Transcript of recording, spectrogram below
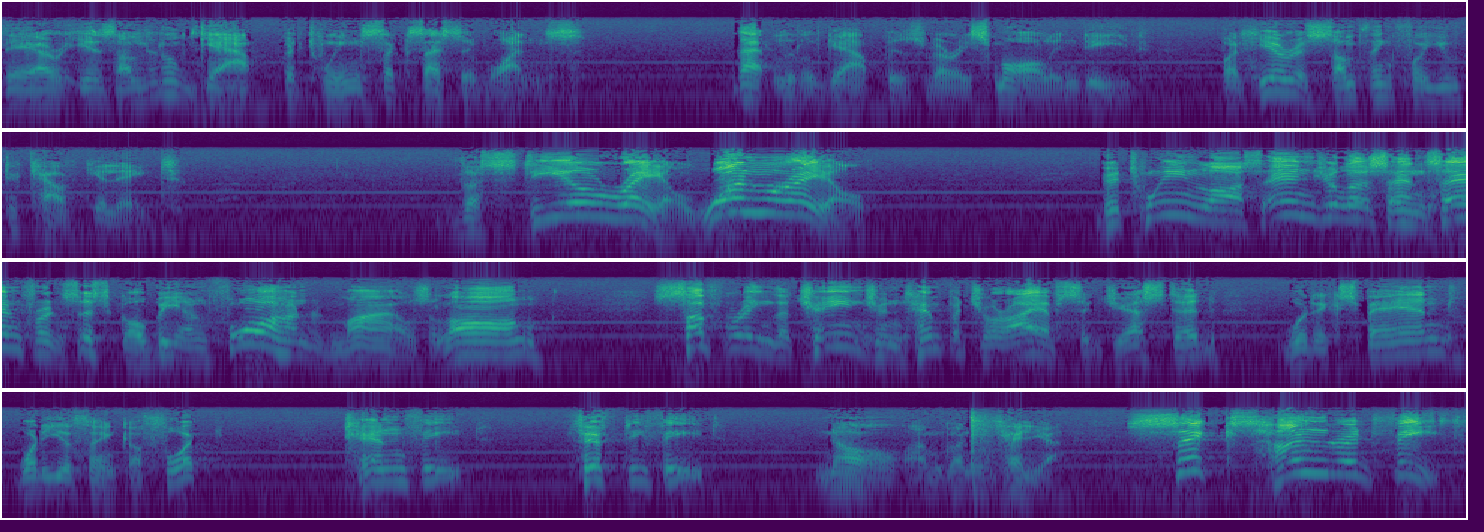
there is a little gap between successive ones. That little gap is very small indeed. But here is something for you to calculate. The steel rail, one rail, between Los Angeles and San Francisco being 400 miles long, suffering the change in temperature I have suggested, would expand, what do you think, a foot? 10 feet? 50 feet? No, I'm going to tell you. 600 feet.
